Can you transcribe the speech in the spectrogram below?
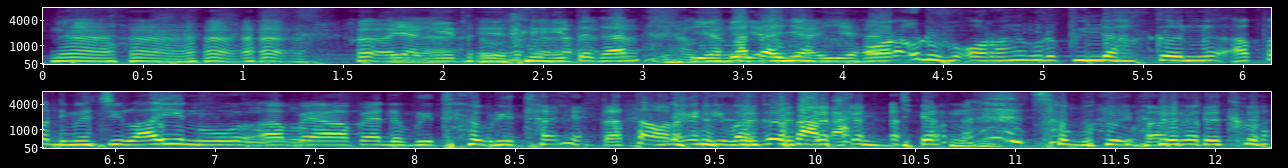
nah, yang itu. gitu kan? Yang Iya, katanya iya, iya. orang aduh orangnya udah pindah ke apa dimensi lain. Apa apa ada berita-beritanya ternyata orangnya di Magelang anjir. Sebel banget gua.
